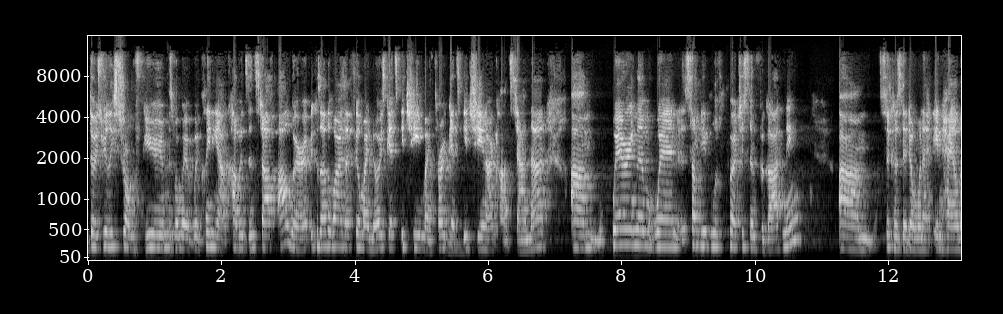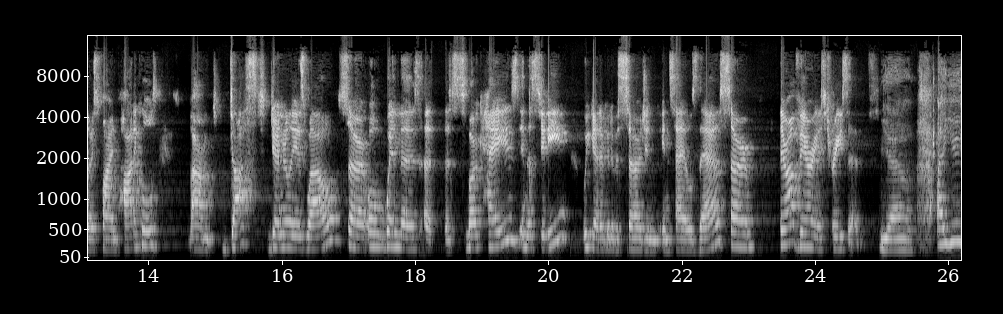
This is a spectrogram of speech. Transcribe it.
those really strong fumes when we're, we're, cleaning out cupboards and stuff, I'll wear it because otherwise I feel my nose gets itchy, my throat gets itchy, and I can't stand that. Um, wearing them when some people have purchased them for gardening, um, so because they don't want to inhale those fine particles. Um, dust generally as well. So, or when there's a, a, smoke haze in the city, we get a bit of a surge in, in sales there. So, there are various reasons. Yeah. Are you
